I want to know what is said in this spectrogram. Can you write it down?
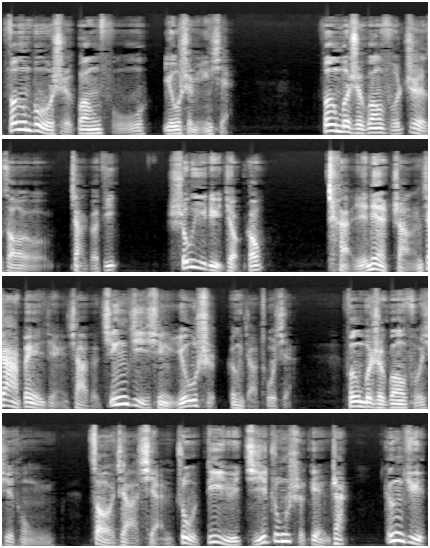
分布式光伏优势明显，分布式光伏制造价格低，收益率较高，产业链涨价背景下的经济性优势更加凸显。分布式光伏系统造价显著低于集中式电站。根据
